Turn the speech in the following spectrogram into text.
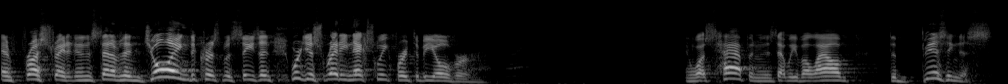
and frustrated. And instead of enjoying the Christmas season, we're just ready next week for it to be over. And what's happened is that we've allowed the busyness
